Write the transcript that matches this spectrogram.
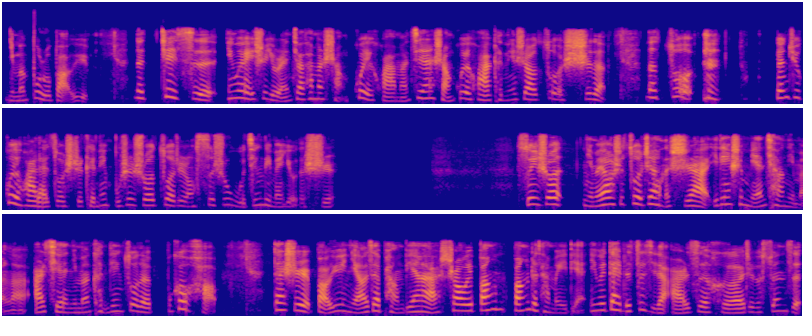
你们不如宝玉。那这次因为是有人叫他们赏桂花嘛，既然赏桂花，肯定是要作诗的。那做 根据桂花来作诗，肯定不是说做这种四书五经里面有的诗。所以说，你们要是做这样的诗啊，一定是勉强你们了，而且你们肯定做的不够好。但是宝玉，你要在旁边啊，稍微帮帮着他们一点，因为带着自己的儿子和这个孙子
